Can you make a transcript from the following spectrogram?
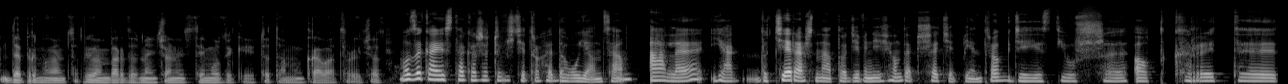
deprymująca. Byłem bardzo zmęczony z tej muzyki, to tam grała cały czas. Muzyka jest taka rzeczywiście trochę dołująca, ale jak docierasz na to 93 piętro, gdzie jest już e, odkryty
